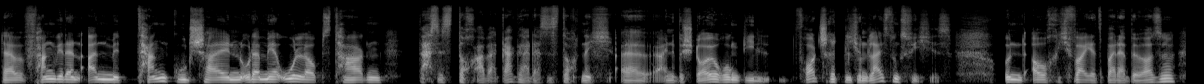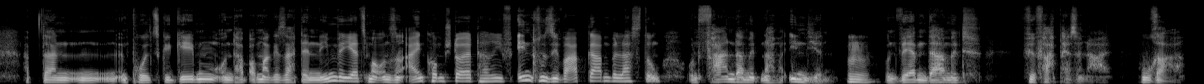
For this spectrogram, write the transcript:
Da fangen wir dann an mit Tankgutscheinen oder mehr Urlaubstagen. Das ist doch aber gaga, das ist doch nicht äh, eine Besteuerung, die fortschrittlich und leistungsfähig ist. Und auch ich war jetzt bei der Börse, habe dann einen Impuls gegeben und habe auch mal gesagt, dann nehmen wir jetzt mal unseren Einkommensteuertarif inklusive Abgabenbelastung und fahren damit nach Indien hm. und werben damit für Fachpersonal. Hurra!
